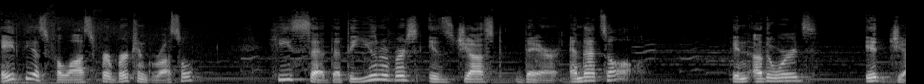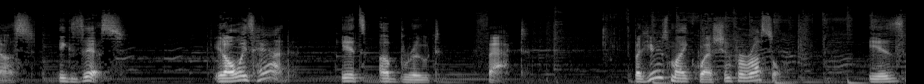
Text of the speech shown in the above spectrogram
Atheist philosopher Bertrand Russell, he said that the universe is just there, and that's all. In other words, it just exists. It always had. It's a brute fact. But here's my question for Russell Is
